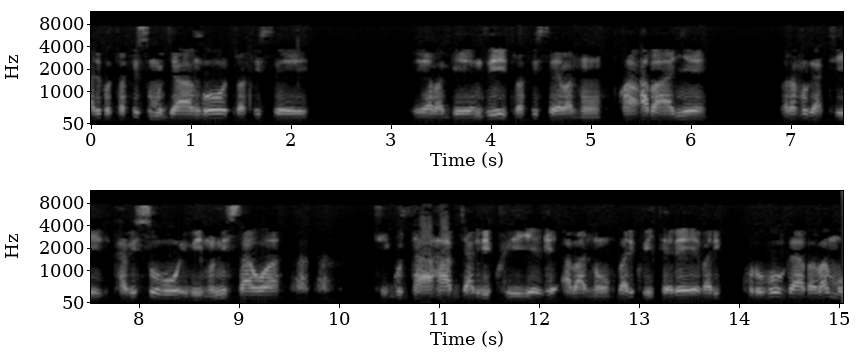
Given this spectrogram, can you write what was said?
ariko turafise umuryango turafise abagenzi turafise abantu twabanye. Baravuga ati kabisa ubu ibintu ni sawa. Gutaha byari bikwiye abantu bari ku itere bari ku rubuga baba mu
